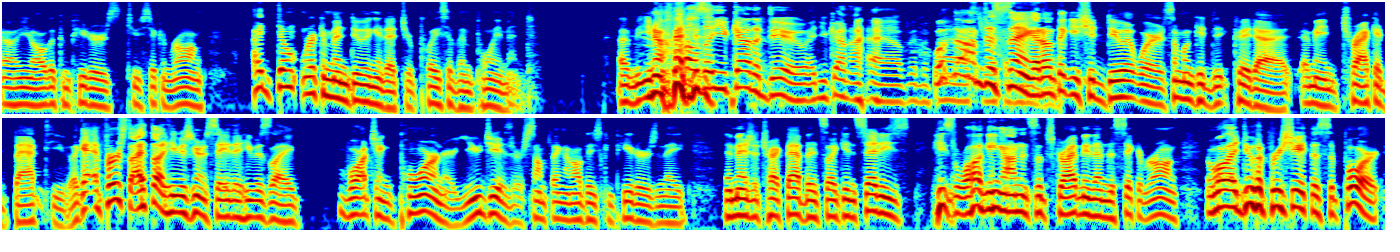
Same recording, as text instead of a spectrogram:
uh, you know, all the computers to sick and wrong, I don't recommend doing it at your place of employment. I mean, you know, Although you kind of do, and you kind of have in the well, past. no, I'm just saying. I don't think you should do it where someone could could. Uh, I mean, track it back to you. Like at first, I thought he was going to say that he was like watching porn or YouJizz or something on all these computers, and they they managed to track that. But it's like instead he's he's logging on and subscribing them to Sick and Wrong. And while I do appreciate the support,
